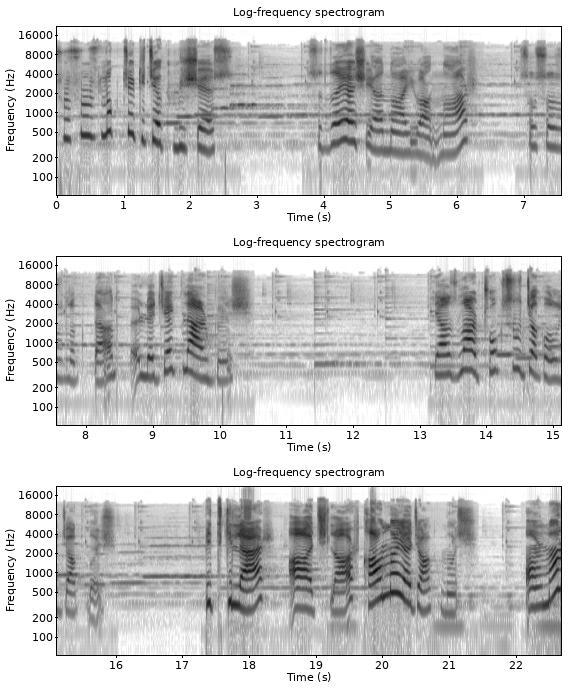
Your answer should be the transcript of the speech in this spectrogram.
Susuzluk çekecekmişiz. Suda yaşayan hayvanlar susuzluktan öleceklermiş. Yazlar çok sıcak olacakmış. Bitkiler, ağaçlar kalmayacakmış. Orman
